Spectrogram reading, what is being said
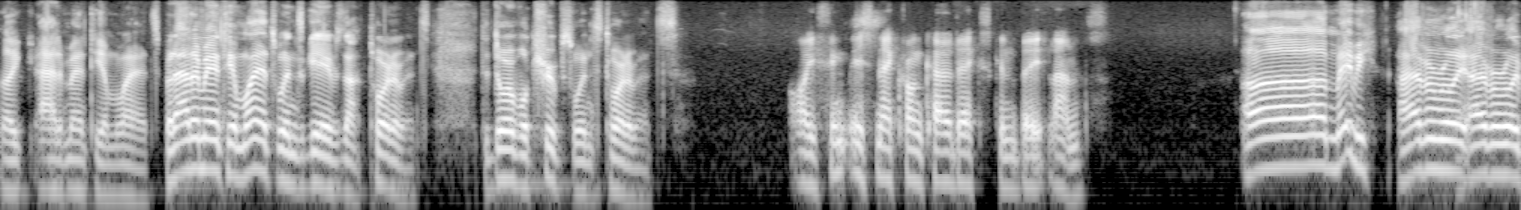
like Adamantine Lance. But Adamantine Lance wins games, not tournaments. The durable troops wins tournaments. I think this Necron Codex can beat Lance. Uh, maybe. I haven't really, I haven't really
